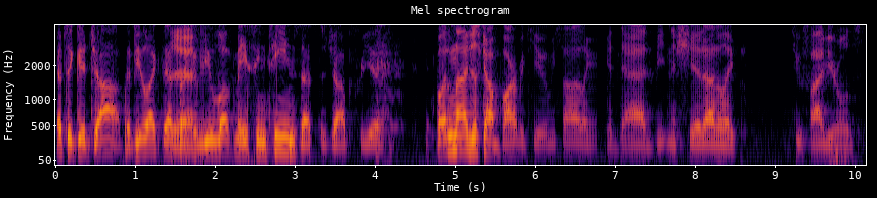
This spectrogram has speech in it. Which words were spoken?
That's a good job. If you like, that's Yeah. like if you love macing teens, that's the job for you. Bud and I just got barbecue, and we saw like a dad beating the shit out of like two five year olds.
